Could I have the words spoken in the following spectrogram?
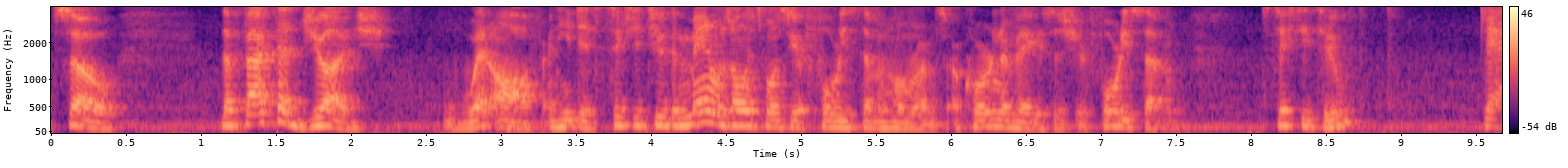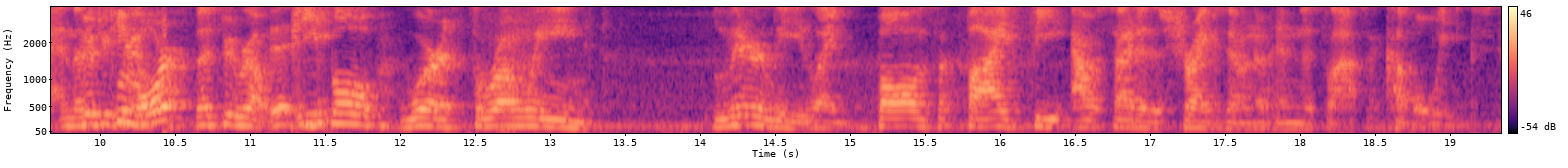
So, the fact that Judge went off and he did 62, the man was only supposed to get 47 home runs, according to Vegas this year. 47. 62? Yeah, and let's 15 be real. more? Let's be real. Uh, he- People were throwing literally like balls five feet outside of the strike zone of him this last couple weeks.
